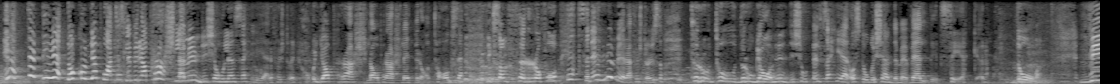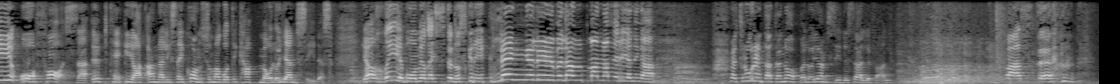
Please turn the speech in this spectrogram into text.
Ett det, då kom jag på att jag skulle börja prassla med underkjolen så här, förstår du. Och jag prasslade och prasslade ett bra tag. Så liksom för att få upp hetsen ännu mer förstår du, så tro, to, drog jag om underkjorteln så här och stod och kände mig väldigt säker. Då vi och fasa upptäcker jag att Anna-Lisa i Konsum har gått i kapp mål och jämsides. Jag rev om med resten och skrek länge leve Lantmannaföreningar. Men jag tror inte att en apa låg jämsides i alla fall. Fast eh,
